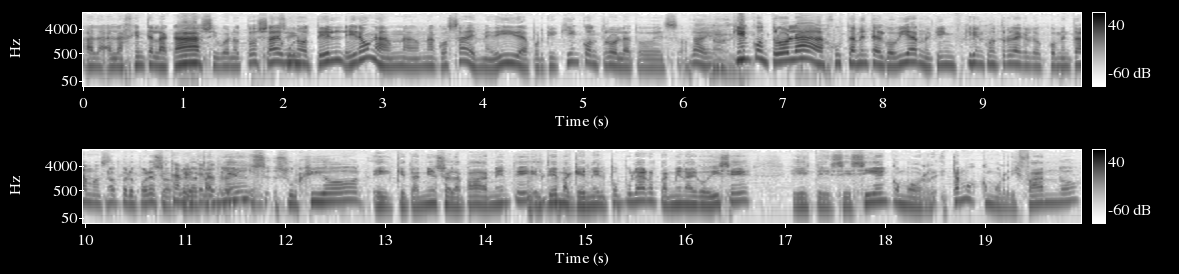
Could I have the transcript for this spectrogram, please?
a la, a la gente en la calle y bueno, todo ya de Sí. un hotel era una, una, una cosa desmedida, porque ¿quién controla todo eso? Nadie. Nadie. ¿Quién controla justamente al gobierno y quién, quién controla que lo comentamos? No, pero por eso, pero también surgió, eh, que también solapadamente, el tema que en el popular también algo dice, este, se siguen como, estamos como rifando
